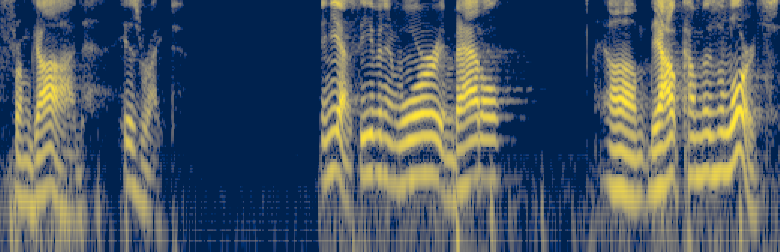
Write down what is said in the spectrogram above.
from God his right. And yes, even in war, in battle, um, the outcome is the Lord's.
